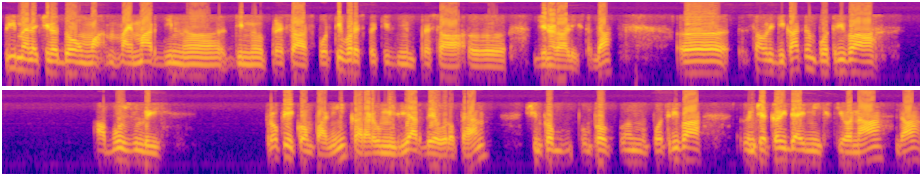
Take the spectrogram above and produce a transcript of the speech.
primele cele două mai mari din, uh, din presa sportivă, respectiv din presa uh, generalistă, da? Uh, Uh, s-au ridicat împotriva abuzului propriei companii, care are un miliard de european, și împotriva încercării de a emicționa, da,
